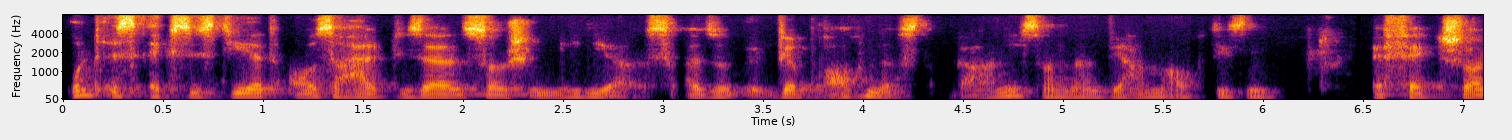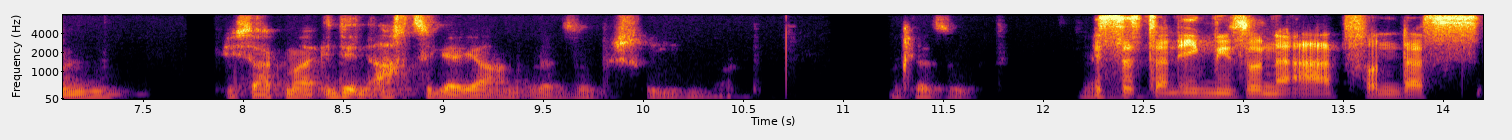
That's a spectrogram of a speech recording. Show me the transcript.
und es existiert außerhalb dieser Social Medias. Also wir brauchen das gar nicht, sondern wir haben auch diesen Effekt schon ich sag mal, in den 80er Jahren oder so beschrieben und untersucht. Ja. Ist das dann irgendwie so eine Art von das,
